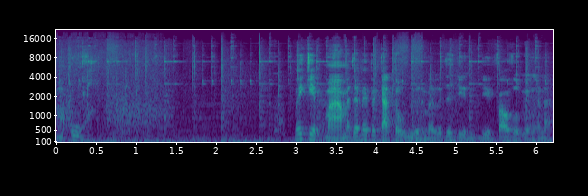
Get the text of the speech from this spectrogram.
อู้ไม่เก็บหมา มันจะไม่ไปกัดตัวอื่น มันก็จะยืนยืนเฝ้าศพอย่างนั้นอะ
